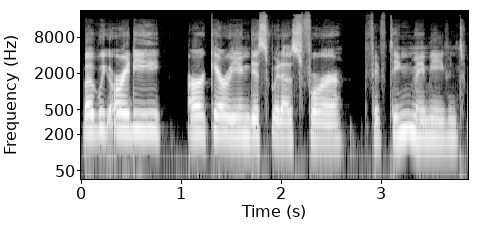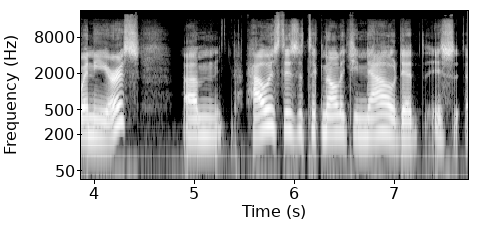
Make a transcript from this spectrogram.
but we already are carrying this with us for 15, maybe even 20 years. Um, how is this a technology now that is uh,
